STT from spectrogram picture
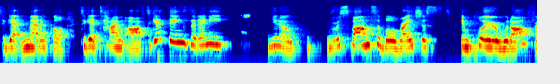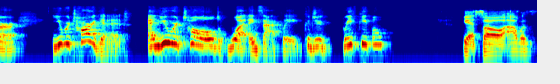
to get medical, to get time off, to get things that any, you know, responsible, righteous employer would offer, you were targeted and you were told what exactly? Could you brief people? Yeah, so I was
